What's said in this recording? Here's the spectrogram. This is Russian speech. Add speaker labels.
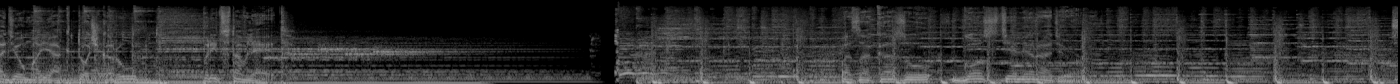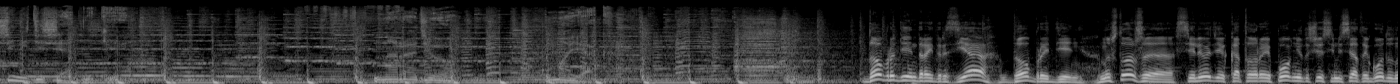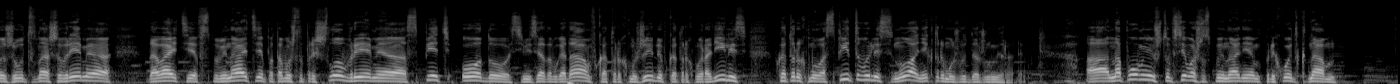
Speaker 1: Радиомаяк.ру представляет. По заказу Гостелерадио. Семидесятники.
Speaker 2: Добрый день, дорогие друзья, добрый день. Ну что же, все люди, которые помнят еще 70-е годы, но живут в наше время, давайте вспоминайте, потому что пришло время спеть оду 70-м годам, в которых мы жили, в которых мы родились, в которых мы воспитывались, ну а некоторые, может быть, даже умирали. А напомню, что все ваши воспоминания приходят к нам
